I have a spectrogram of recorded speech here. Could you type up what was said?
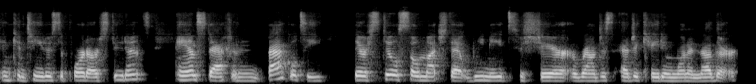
and continue to support our students and staff and faculty, there's still so much that we need to share around just educating one another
